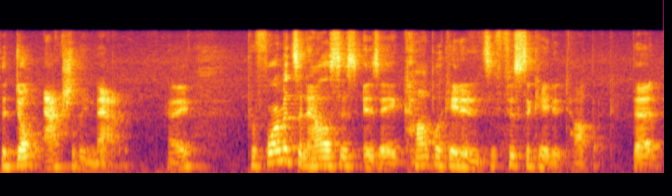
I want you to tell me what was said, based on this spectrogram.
that don't actually matter, okay? Performance analysis is a complicated and sophisticated topic that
